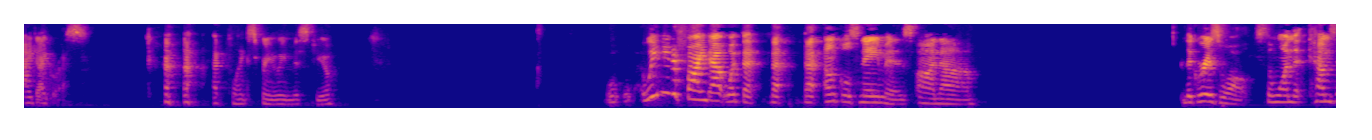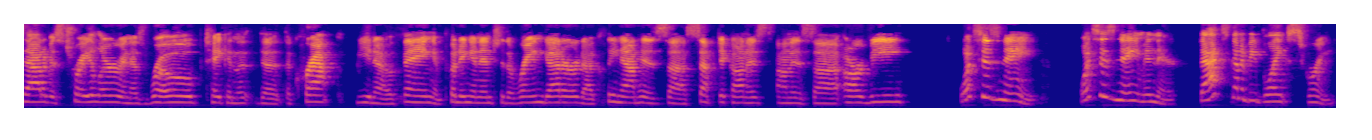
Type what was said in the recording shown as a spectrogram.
I digress. At blank screen, we missed you. We need to find out what that that that uncle's name is on uh, the Griswolds, the one that comes out of his trailer in his robe, taking the, the, the crap, you know, thing and putting it into the rain gutter to clean out his uh, septic on his on his uh, RV. What's his name? What's his name in there? That's going to be blank screen.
